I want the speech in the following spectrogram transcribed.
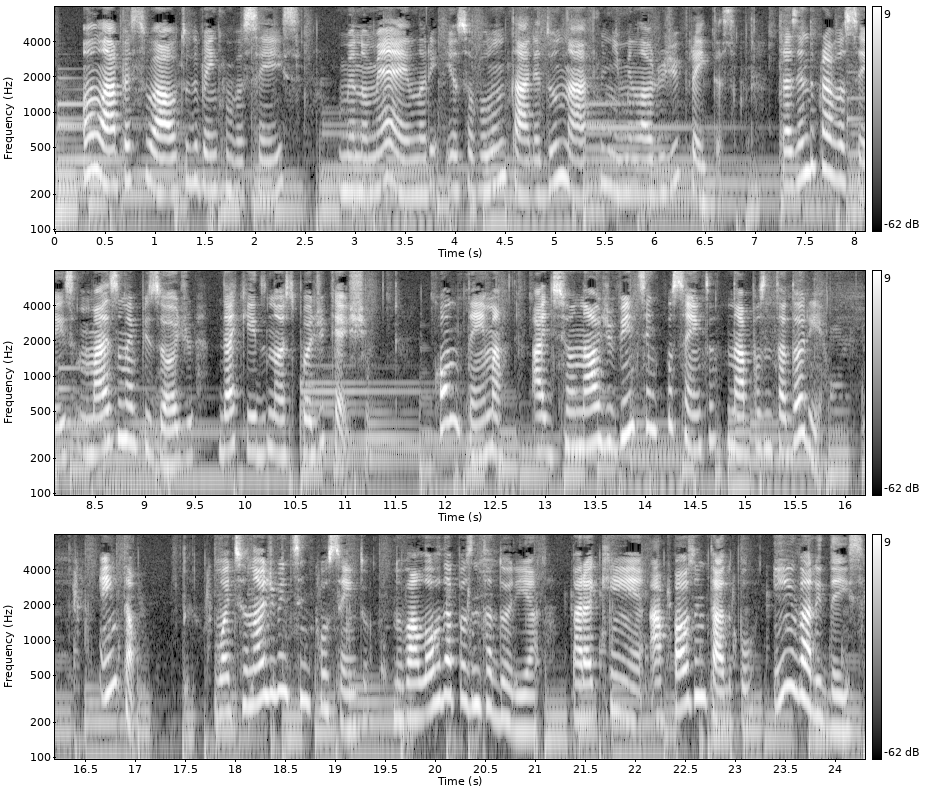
Olá pessoal, tudo bem com vocês? O meu nome é Ellery e eu sou voluntária do NAF Unime Lauro de Freitas, trazendo para vocês mais um episódio daqui do nosso podcast. Como tema, adicional de 25% na aposentadoria. Então, o adicional de 25% no valor da aposentadoria para quem é aposentado por invalidez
